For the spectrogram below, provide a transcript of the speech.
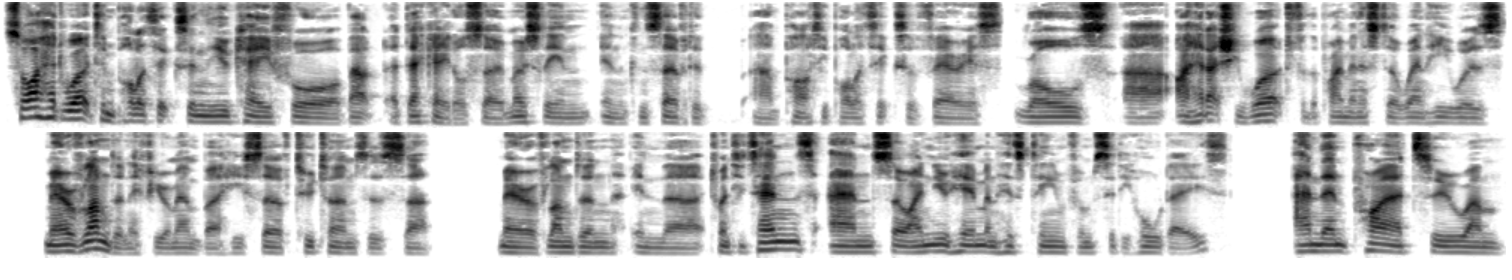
So I had worked in politics in the UK for about a decade or so, mostly in, in conservative uh, party politics of various roles. Uh, I had actually worked for the Prime Minister when he was Mayor of London, if you remember. He served two terms as uh, Mayor of London in the 2010s, and so I knew him and his team from City Hall days. And then prior to um,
